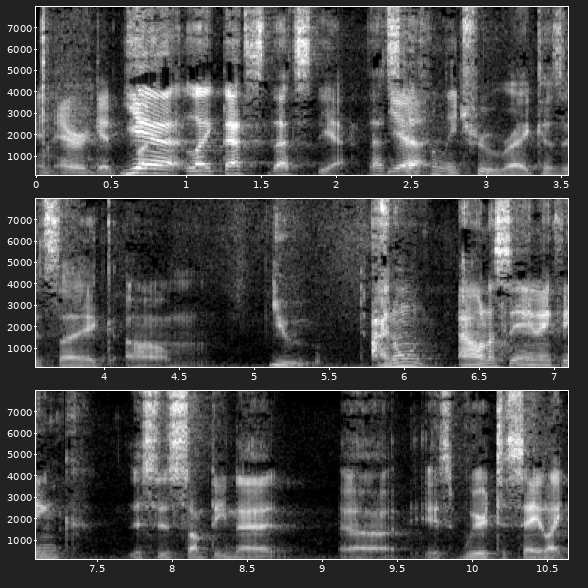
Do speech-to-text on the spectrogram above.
an arrogant. Yeah, like that's that's yeah, that's Yeah. definitely true, right? Because it's like um, you. I don't I honestly, and I think this is something that uh, is weird to say. Like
